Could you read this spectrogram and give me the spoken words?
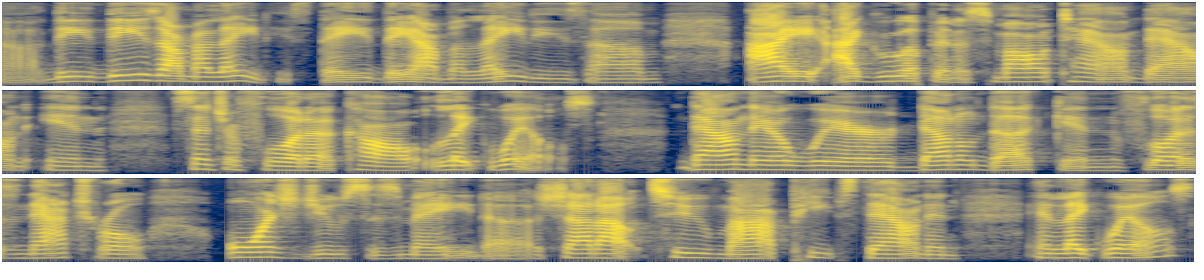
uh, these these are my ladies. They they are my ladies. Um, I I grew up in a small town down in Central Florida called Lake Wales. Down there where Donald Duck and Florida's natural orange juice is made. Uh, shout out to my peeps down in, in Lake Wales.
